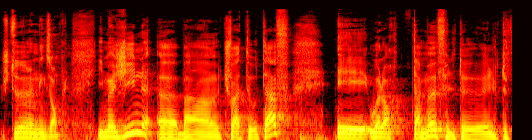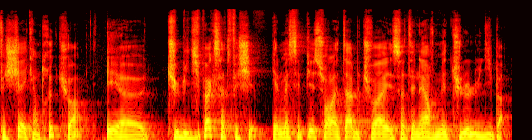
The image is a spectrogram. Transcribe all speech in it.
Je te donne un exemple. Imagine, euh, ben, tu vois, t'es au taf, et, ou alors ta meuf, elle te, elle te fait chier avec un truc, tu vois, et euh, tu lui dis pas que ça te fait chier. Elle met ses pieds sur la table, tu vois, et ça t'énerve, mais tu le lui dis pas.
